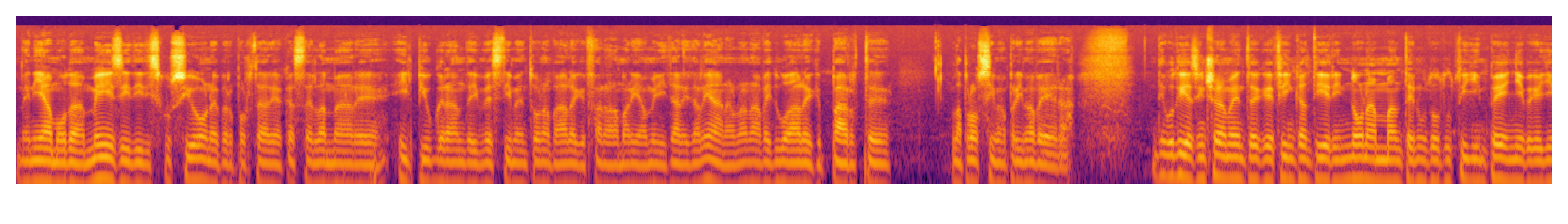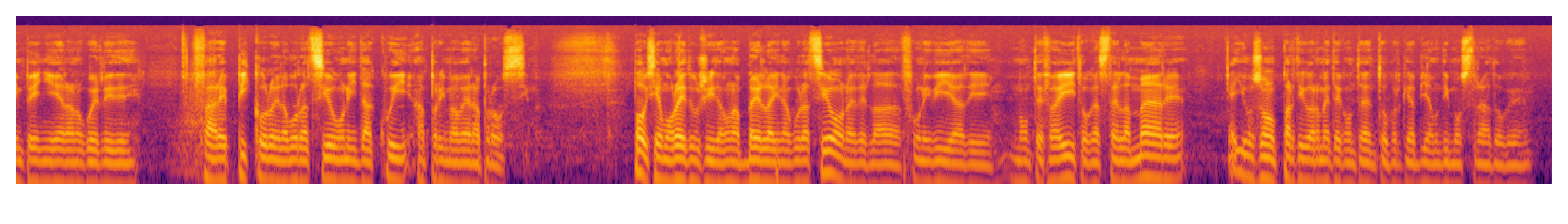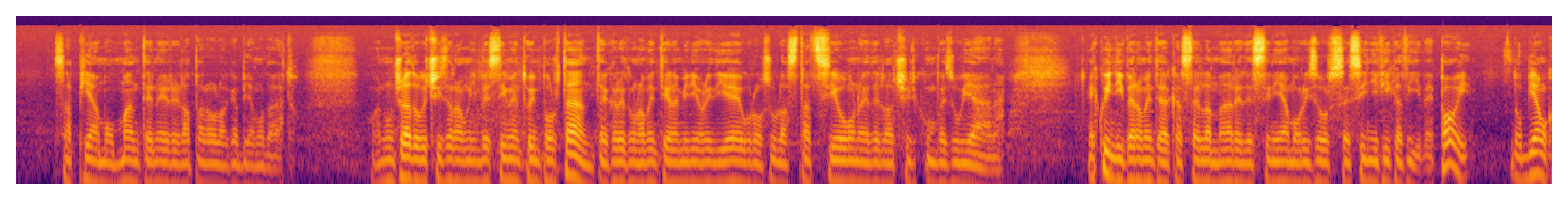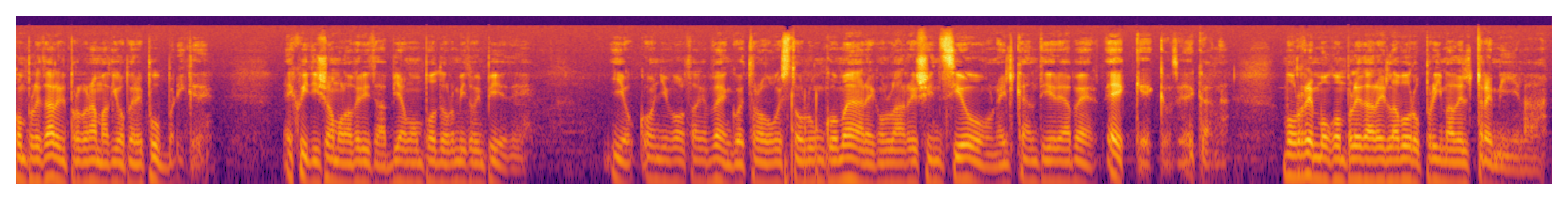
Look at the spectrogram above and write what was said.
Veniamo da mesi di discussione per portare a Castellammare il più grande investimento navale che farà la Marina Militare Italiana, una nave duale che parte la prossima primavera. Devo dire sinceramente che Fincantieri non ha mantenuto tutti gli impegni perché gli impegni erano quelli di fare piccole lavorazioni da qui a primavera prossima. Poi siamo reduci da una bella inaugurazione della funivia di Montefaito, Castellammare e io sono particolarmente contento perché abbiamo dimostrato che sappiamo mantenere la parola che abbiamo dato. Ho annunciato che ci sarà un investimento importante, credo una ventina di milioni di euro sulla stazione della circunvesuviana e quindi veramente a Castellammare destiniamo risorse significative. Poi dobbiamo completare il programma di opere pubbliche e qui diciamo la verità, abbiamo un po' dormito in piedi. Io ogni volta che vengo e trovo questo lungomare con la recinzione, il cantiere aperto, e che cos'è? Vorremmo completare il lavoro prima del 3000.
